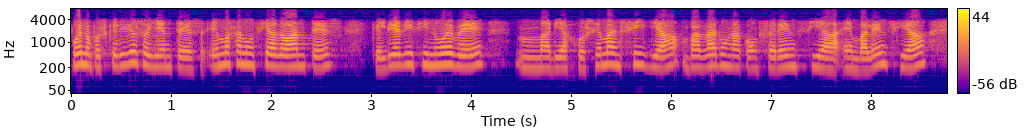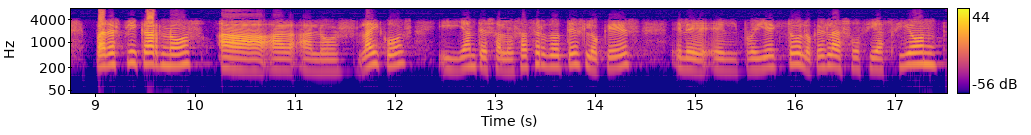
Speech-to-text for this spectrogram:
Bueno, pues queridos oyentes, hemos anunciado antes que el día 19 María José Mansilla va a dar una conferencia en Valencia para explicarnos a, los laicos y antes a los sacerdotes lo que es el, el proyecto, lo que es la asociación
